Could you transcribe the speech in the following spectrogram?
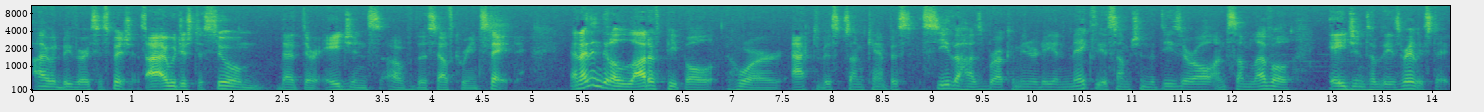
I would be very suspicious. I would just assume that they're agents of the South Korean state. And I think that a lot of people who are activists on campus see the Hasbara community and make the assumption that these are all, on some level, agents of the Israeli state.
